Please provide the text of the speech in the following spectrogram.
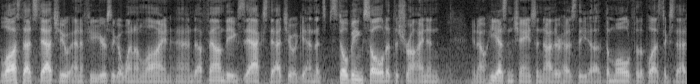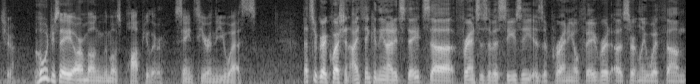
lost that statue and a few years ago went online and uh, found the exact statue again that's still being sold at the shrine and you know he hasn't changed and neither has the uh, the mold for the plastic statue who would you say are among the most popular saints here in the US that's a great question. I think in the United States, uh, Francis of Assisi is a perennial favorite, uh, certainly with um,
